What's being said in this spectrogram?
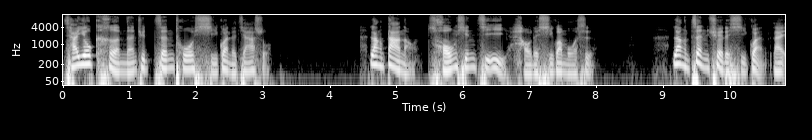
才有可能去挣脱习惯的枷锁，让大脑重新记忆好的习惯模式。让正确的习惯来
